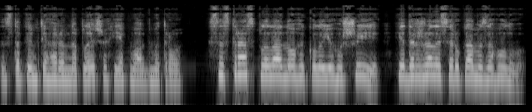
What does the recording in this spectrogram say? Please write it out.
з таким тягарем на плечах, як мав Дмитро. Сестра сплела ноги коло його шиї і держалася руками за голову.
